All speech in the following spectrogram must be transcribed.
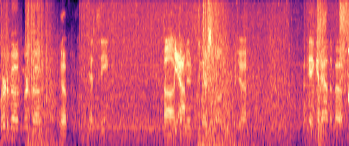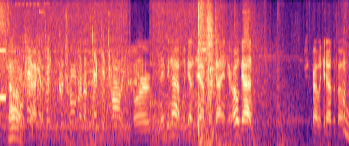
Murder boat, murder boat. Yep. At sea? Uh, Yeah. coming in from their spawn. But yeah. Okay, get out of the boat. Oh. Okay, we Distract have taken control of objective Charlie. Or maybe not. We got a javelin guy in here. Oh god! Should probably get out of the boat.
